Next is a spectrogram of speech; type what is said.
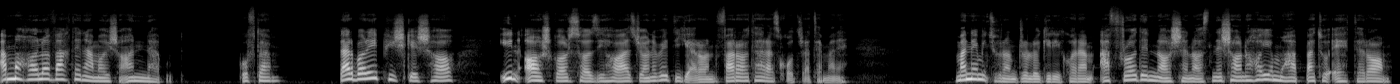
اما حالا وقت نمایش آن نبود. گفتم درباره پیشکش ها این آشکارسازی ها از جانب دیگران فراتر از قدرت منه. من نمی‌تونم جلوگیری کنم افراد ناشناس نشانه های محبت و احترام،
